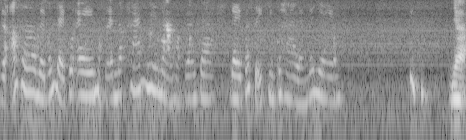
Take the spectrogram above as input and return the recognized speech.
rõ hơn về vấn đề của em hoặc là em đã khám như thế nào hoặc là sao. Đây bác sĩ chuyên khoa hai làm nói với em. Dạ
